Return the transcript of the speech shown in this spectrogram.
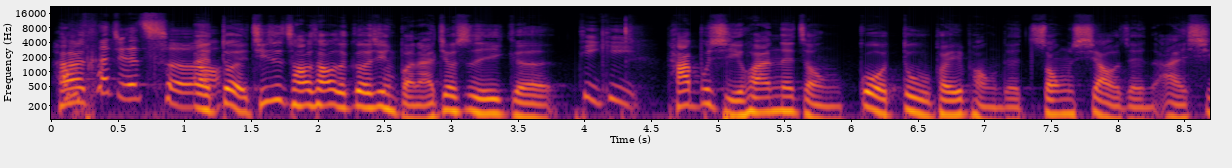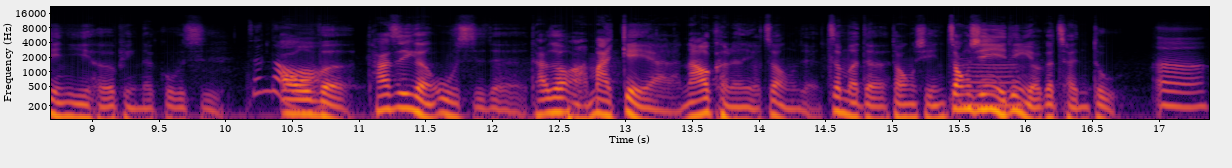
他他觉得扯，哎，对，其实曹操的个性本来就是一个 T K。他不喜欢那种过度吹捧的忠孝仁爱、信义和平的故事。真的、哦、over，他是一个很务实的人。他说啊，卖 gay 啊，然后可能有这种人这么的忠心？忠心一定有个程度。嗯。嗯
